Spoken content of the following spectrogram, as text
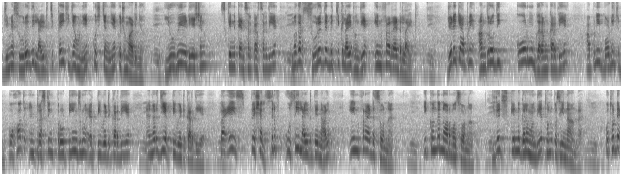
ਜਿਵੇਂ ਸੂਰਜ ਦੀ ਲਾਈਟ 'ਚ ਕਈ ਚੀਜ਼ਾਂ ਹੁੰਦੀਆਂ ਕੁਝ ਚੰਗੀਆਂ ਕੁਝ ਮਾੜੀਆਂ। ਯੂਵੀ ਰੇਡੀਏਸ਼ਨ ਸਕਿਨ ਕੈਂਸਰ ਕਰ ਸਕਦੀ ਹੈ। ਮਗਰ ਸੂਰਜ ਦੇ ਵਿੱਚ ਇੱਕ ਲਾਈਟ ਹੁੰਦੀ ਹੈ ਇਨਫਰਾਰੈਡ ਲਾਈਟ ਜਿਹੜੇ ਕਿ ਆਪਣੀ ਅੰਦਰੋਂ ਦੀ ਕੋਰ ਨੂੰ ਗਰਮ ਕਰਦੀ ਹੈ ਆਪਣੀ ਬਾਡੀ 'ਚ ਬਹੁਤ ਇੰਟਰਸਟਿੰਗ ਪ੍ਰੋਟੀਨਸ ਨੂੰ ਐਕਟੀਵੇਟ ਕਰਦੀ ਹੈ એનર્ਜੀ ਐਕਟੀਵੇਟ ਕਰਦੀ ਹੈ। ਤਾਂ ਇਹ ਸਪੈਸ਼ਲ ਸਿਰਫ ਉਸੇ ਲਾਈਟ ਦੇ ਨਾਲ ਇਨਫਰਾਰੈਡ ਸੋਨਾ ਇੱਕ ਹੁੰਦਾ ਨਾਰਮਲ ਸੋਨਾ ਜਿਹਦੇ 'ਚ ਸਕਿਨ ਗਰਮ ਹੁੰਦੀ ਹੈ ਤੁਹਾਨੂੰ ਪਸੀਨਾ ਆਉਂਦਾ ਹੈ। ਉਹ ਤੁਹਾਡੇ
